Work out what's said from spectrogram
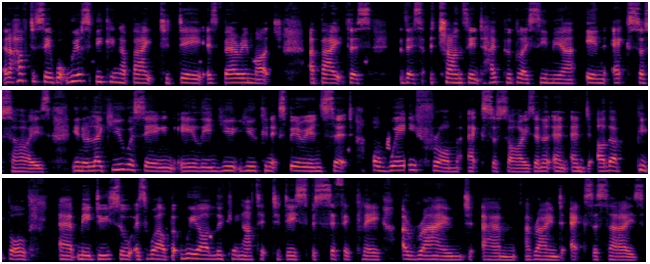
And I have to say, what we're speaking about today is very much about this this transient hypoglycemia in exercise. You know, like you were saying, Aileen, you, you can experience it away from exercise and, and, and other people uh, may do so as well. But we are looking at it today specifically around, um, around exercise.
